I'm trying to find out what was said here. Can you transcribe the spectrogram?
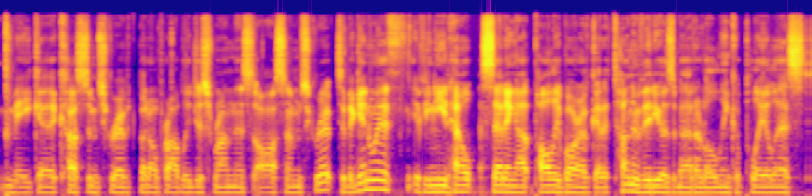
make a custom script, but I'll probably just run this awesome script to begin with. If you need help setting up Polybar, I've got a ton of videos about it. I'll link a playlist.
